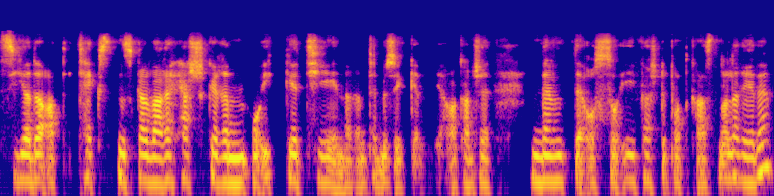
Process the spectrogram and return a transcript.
sier da at teksten skal være herskeren og ikke tjeneren til musikken. Jeg har kanskje nevnt det også i første podkasten allerede.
